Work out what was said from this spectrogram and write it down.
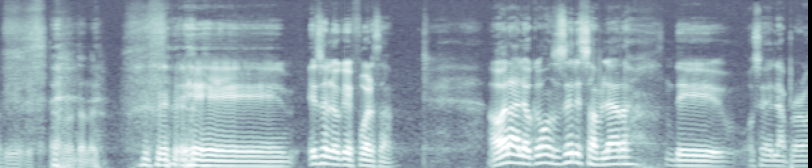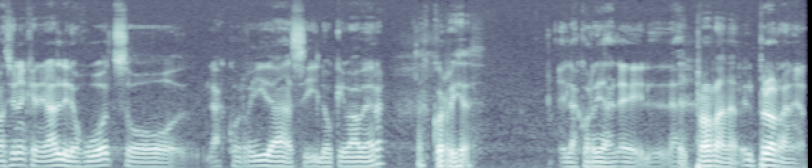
ok, estaba anotándolo. Eh, eso en lo que es fuerza. Ahora lo que vamos a hacer es hablar de, o sea, de la programación en general de los watts o las corridas y lo que va a haber. Las corridas. Eh, Las corridas, eh, la- El Pro Runner. el Pro Runner.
